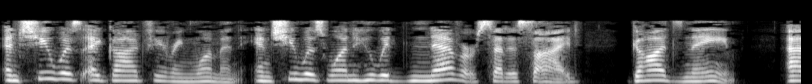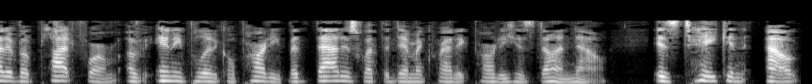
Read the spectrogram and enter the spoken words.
And she was a God fearing woman. And she was one who would never set aside God's name out of a platform of any political party. But that is what the Democratic Party has done now, is taken out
